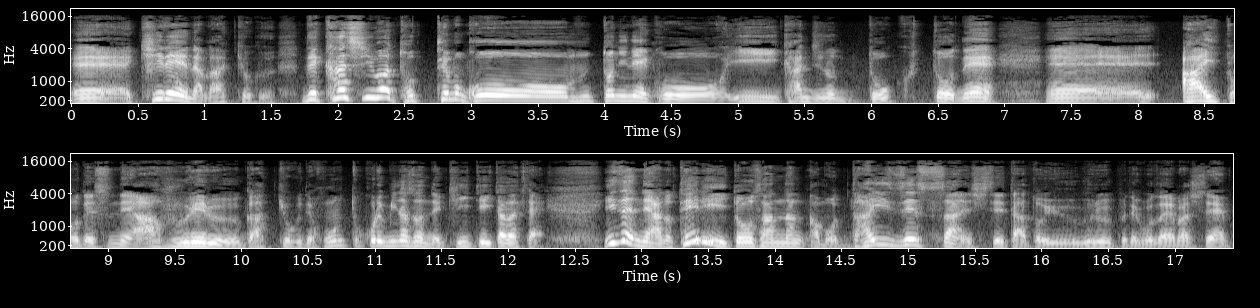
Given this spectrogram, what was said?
えー、綺麗な楽曲。で、歌詞はとってもこう、本当にね、こう、いい感じの毒とね、えー、愛とですね、溢れる楽曲で、本当これ皆さんね、聴いていただきたい。以前ね、あの、テリー伊藤さんなんかも大絶賛してたというグループでございまして、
